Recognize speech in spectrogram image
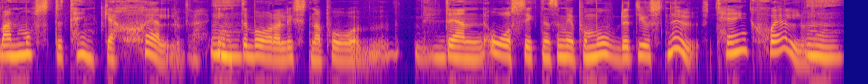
Man måste tänka själv, inte bara lyssna på den åsikten som är på modet just nu. Tänk själv. Mm.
